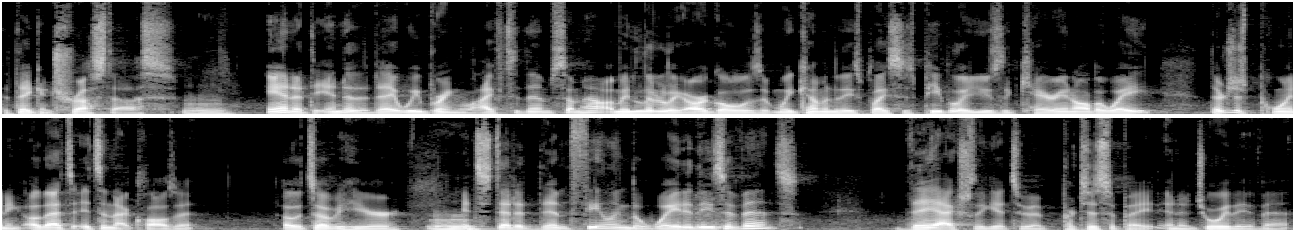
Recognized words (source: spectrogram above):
that they can trust us. Mm-hmm. And at the end of the day, we bring life to them somehow. I mean, literally, our goal is that when we come into these places, people are usually carrying all the weight. They're just pointing, oh, that's it's in that closet. Oh, it's over here. Mm-hmm. Instead of them feeling the weight of these events, they actually get to participate and enjoy the event.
